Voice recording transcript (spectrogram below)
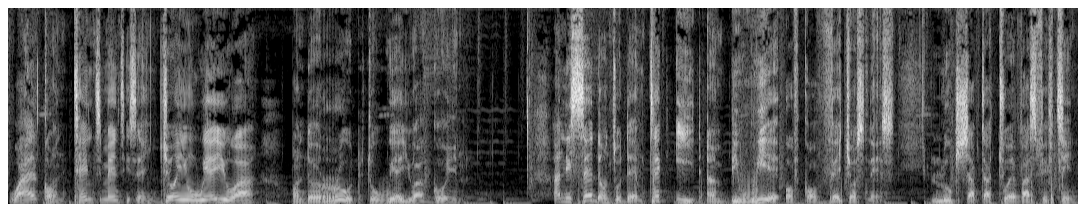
While contentment is enjoying where you are on the road to where you are going. And he said unto them, Take heed and beware of covetousness. Luke chapter 12, verse 15.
